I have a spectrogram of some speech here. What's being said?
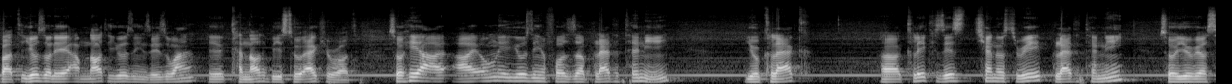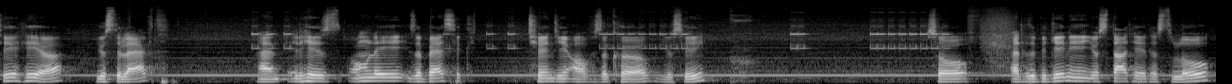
But usually I'm not using this one. It cannot be so accurate. So here I, I only using for the plate turning. You click, uh, click this channel 3 plate turning. So you will see here, you select, and it is only the basic changing of the curve, you see. So at the beginning, you start it slow.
